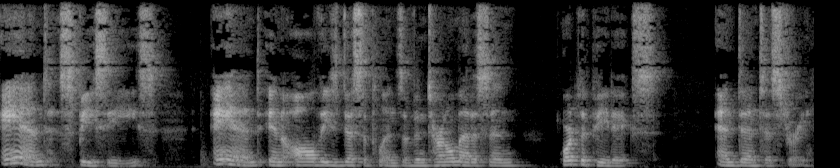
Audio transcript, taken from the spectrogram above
and species and in all these disciplines of internal medicine, orthopedics, and dentistry.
